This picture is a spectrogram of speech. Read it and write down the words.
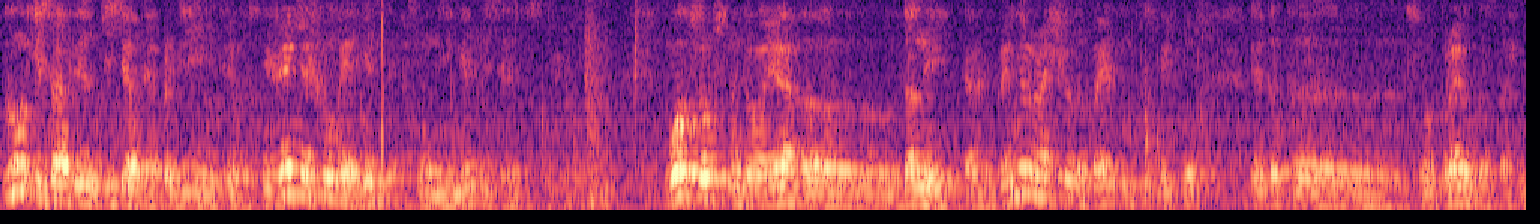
Ну и, соответственно, десятое определение требует снижения шума и одиннадцатое основные методы средства снижения. Вот, собственно говоря, э, даны также примеры расчета, поэтому, так сказать, вот этот э, свод правил достаточно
